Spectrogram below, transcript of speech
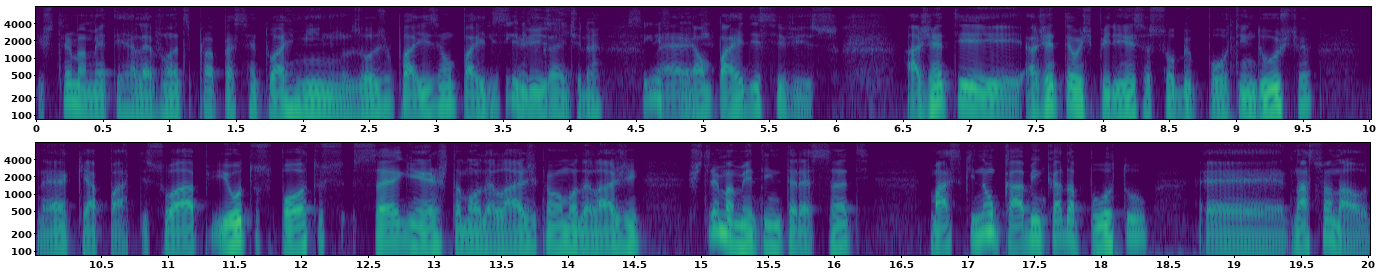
extremamente relevantes para percentuais mínimos. Hoje o país é um país de serviço. Né? É, é um país de serviço. A gente, a gente tem uma experiência sobre o Porto Indústria, né, que é a parte de swap, e outros portos seguem esta modelagem, que é uma modelagem extremamente interessante, mas que não cabe em cada porto é, nacional.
